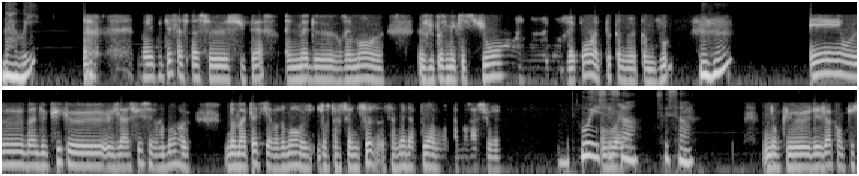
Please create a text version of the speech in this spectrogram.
Bah oui. bah écoutez, ça se passe euh, super. Elle m'aide euh, vraiment. je lui pose mes questions, elle me, répond un peu comme, comme vous. Mm-hmm. Et bah, depuis que je la suis, c'est vraiment dans ma tête, il y a vraiment, je retiens une chose, ça m'aide un peu à, me rassurer. Oui, c'est ça, c'est ça. Donc déjà qu'en plus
